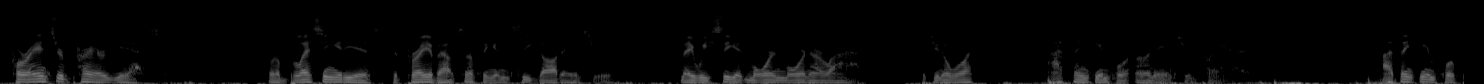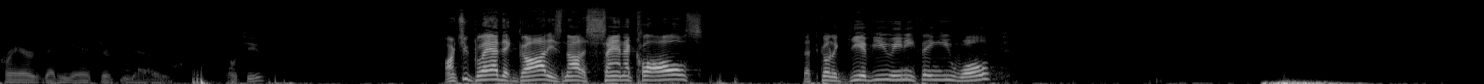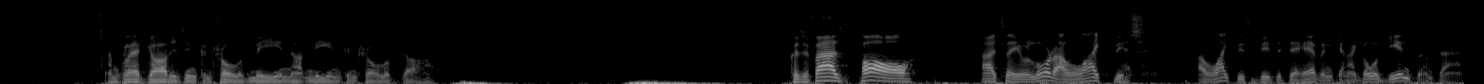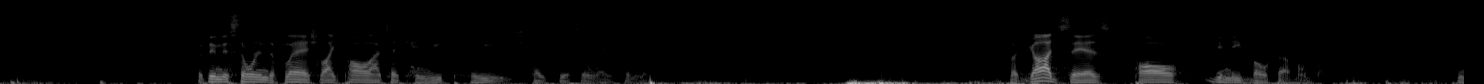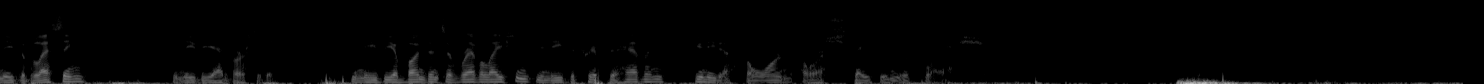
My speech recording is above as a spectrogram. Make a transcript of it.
for answered prayer, yes. What a blessing it is to pray about something and see God answer it. May we see it more and more in our lives. But you know what? I thank Him for unanswered prayer. I thank Him for prayers that He answered no. Don't you? Aren't you glad that God is not a Santa Claus that's going to give you anything you want? I'm glad God is in control of me and not me in control of God. Because if I was Paul, I'd say, well, Lord, I like this. I like this visit to heaven. Can I go again sometime? But then this thorn in the flesh, like Paul, I'd say, Can you please take this away from me? But God says, Paul, you need both of them. You need the blessing, you need the adversity. You need the abundance of revelations, you need the trip to heaven, you need a thorn or a stake in your flesh.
